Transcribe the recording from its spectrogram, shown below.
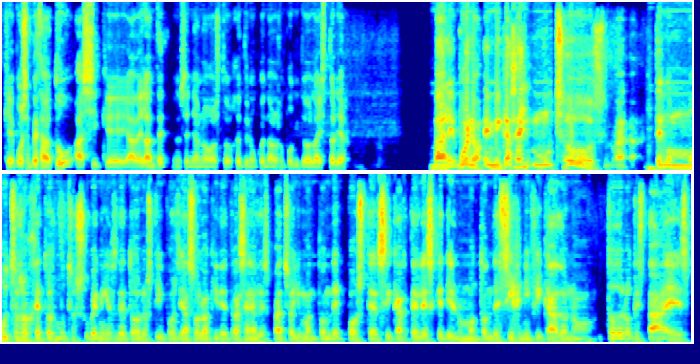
que, puedes empezar tú, así que adelante, enséñanos tu objeto y cuéntanos un poquito la historia. Vale, bueno, en mi casa hay muchos, tengo muchos objetos, muchos souvenirs de todos los tipos. Ya solo aquí detrás en el despacho hay un montón de pósters y carteles que tienen un montón de significado. No, todo lo que está es,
